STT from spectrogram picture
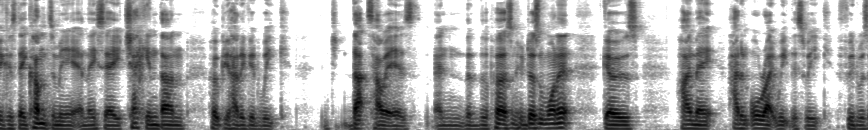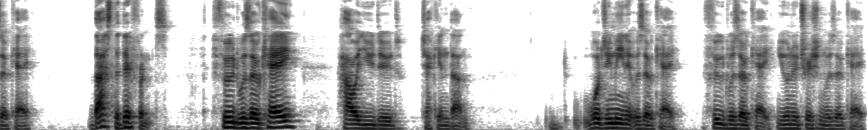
because they come to me and they say, check in done, hope you had a good week. That's how it is. And the, the person who doesn't want it goes, hi mate, had an all right week this week, food was okay. That's the difference. Food was okay. How are you, dude? Check in done. What do you mean it was okay? Food was okay. Your nutrition was okay.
